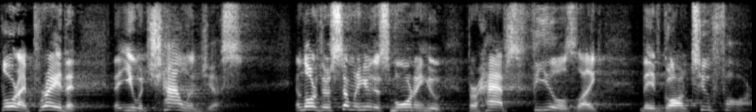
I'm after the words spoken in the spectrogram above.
Lord, I pray that, that you would challenge us. And Lord, if there's someone here this morning who perhaps feels like they've gone too far,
